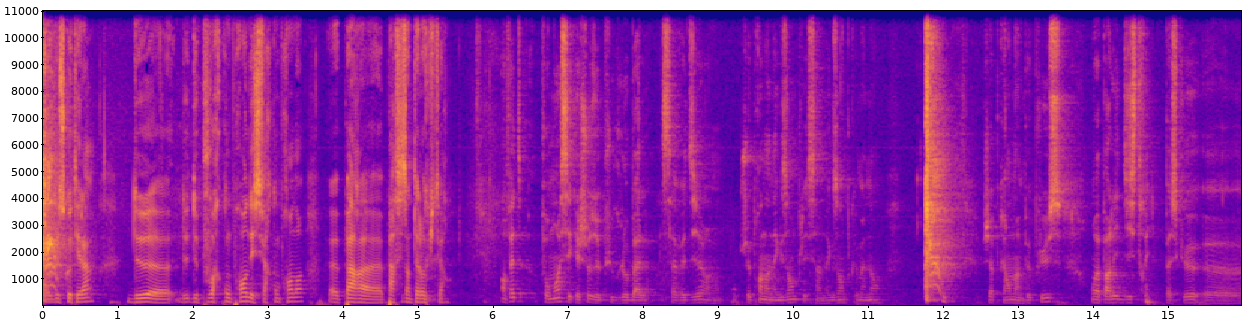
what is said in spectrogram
euh, de ce côté-là de, de, de, pouvoir comprendre et se faire comprendre par, par ses interlocuteurs? En fait, pour moi, c'est quelque chose de plus global. Ça veut dire, je vais prendre un exemple, et c'est un exemple que maintenant j'appréhende un peu plus. On va parler de distri, parce que euh,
